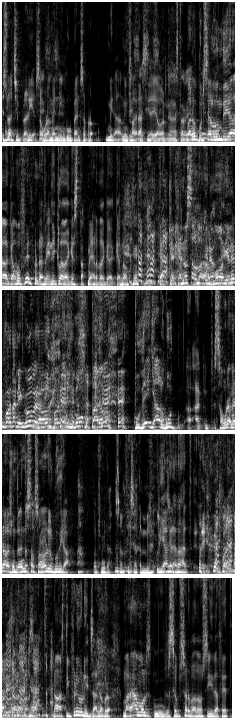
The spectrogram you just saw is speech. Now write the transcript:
És una ximpleria, segurament sí, sí. ningú ho pensa, però mira, a mi em fa Sí, sí, gràcia. sí, sí. Llavors, No, està bé. bueno, potser algun dia acabo fent un article d'aquesta merda que, que, no, que, que, que no salvarà Que no, el món. que no importa a ningú, però... No importa a ningú, però poder hi ha algú, eh, eh, segurament a l'Ajuntament de Salsonol i algú dirà, ah, doncs mira, S'han fixat en mi. li ha agradat. Faré feliç a una persona. No, estic frivolitzant, no, però m'agrada molt mm, ser observador, sí, de fet,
